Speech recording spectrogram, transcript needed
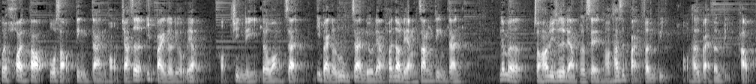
会换到多少订单哦。假设一百个流量哦进你的网站，一百个入站流量换到两张订单，那么转化率就是两 percent 哦，它是百分比哦，它是百分比。好，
